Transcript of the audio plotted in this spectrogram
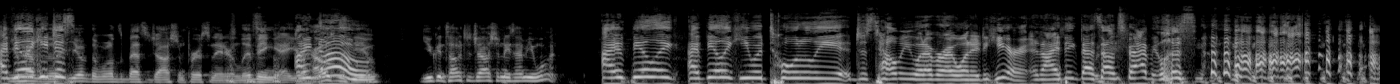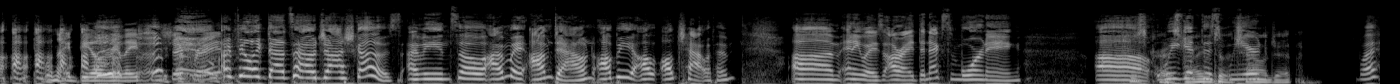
I feel like he the- just. you have the world's best Josh impersonator living at your I house know. with you. You can talk to Josh anytime you want. I feel like I feel like he would totally just tell me whatever I wanted to hear, and I think that sounds fabulous. An ideal relationship, right? I feel like that's how Josh goes. I mean, so I'm I'm down. I'll be I'll, I'll chat with him. Um. Anyways, all right. The next morning, uh, Christ, we get this to the weird. Challenge yet. What?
